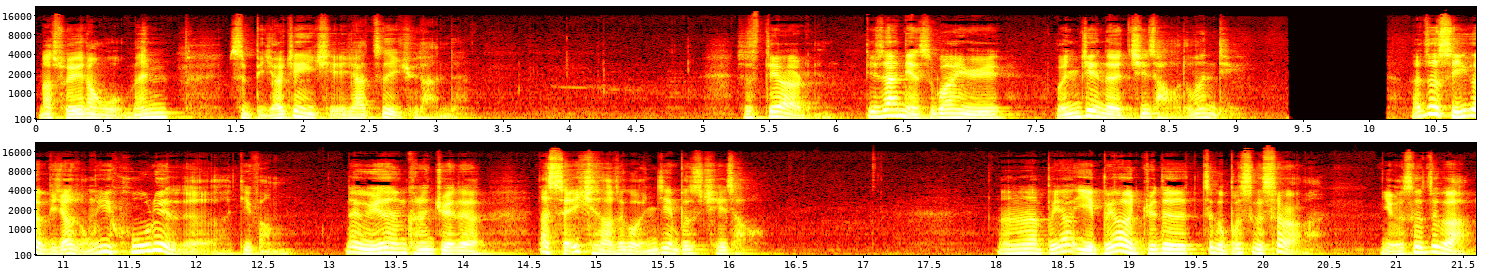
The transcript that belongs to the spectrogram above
那所以呢，我们是比较建议企业家自己去谈的，这是第二点。第三点是关于文件的起草的问题，那这是一个比较容易忽略的地方。那有些人可能觉得，那谁起草这个文件不是起草？嗯，不要也不要觉得这个不是个事儿啊。有时候这个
